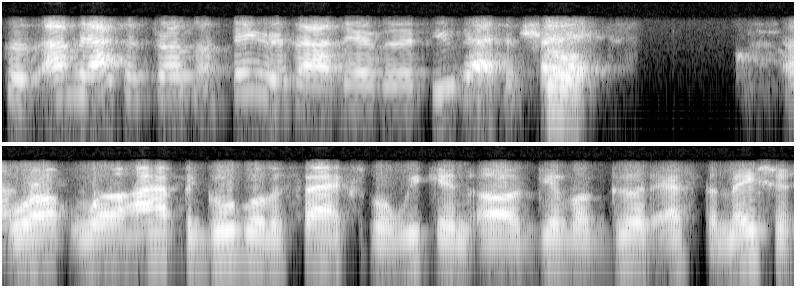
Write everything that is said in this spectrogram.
because I mean, I can throw some figures out there, but if you got the Sure. facts, okay. Well, well, I have to Google the facts, but we can uh, give a good estimation.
